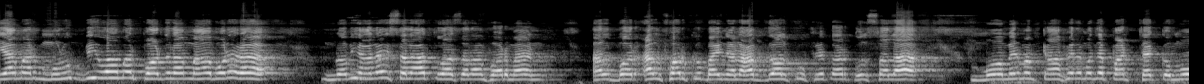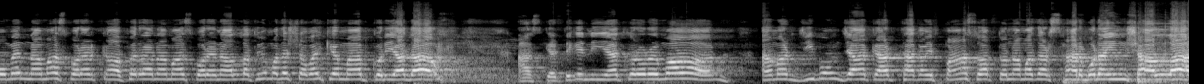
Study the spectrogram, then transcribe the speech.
এ আমার মুরব্বী ও আমার পর্দা মা বোনেরা, নবী আলাই সালাম ফরমান আলবর আব্দুল কুসলা মোমের কাফের মধ্যে পার্থক্য, মোমের নামাজ পড়ার নামাজ আল্লাহ, তুমি আমাদের সবাইকে মাফ করিয়া দাও। আজকের থেকে নিয়াদ করো মন। আমার জীবন যা কার থাক, আমি পাঁচ অক্ত নামাজ আর ছাড়বো না ইনশাআল্লাহ।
